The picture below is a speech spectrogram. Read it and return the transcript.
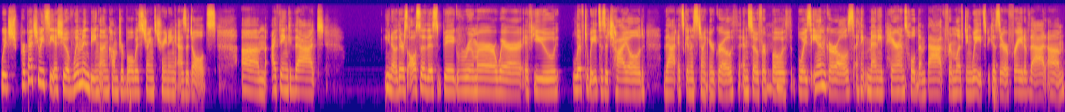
which perpetuates the issue of women being uncomfortable with strength training as adults. Um, I think that you know, there's also this big rumor where if you lift weights as a child that it's going to stunt your growth. And so for mm-hmm. both boys and girls, I think many parents hold them back from lifting weights because they're afraid of that. Um,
